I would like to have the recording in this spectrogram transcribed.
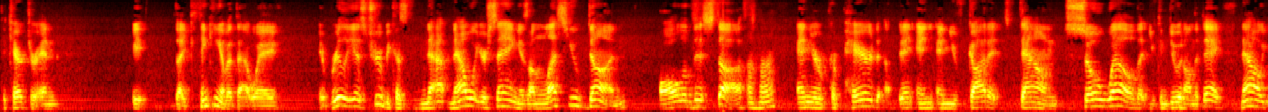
the character. And it like thinking of it that way, it really is true because now now what you're saying is unless you've done all of this stuff Uh huh. and you're prepared and, and, and you've got it down so well that you can do it on the day now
